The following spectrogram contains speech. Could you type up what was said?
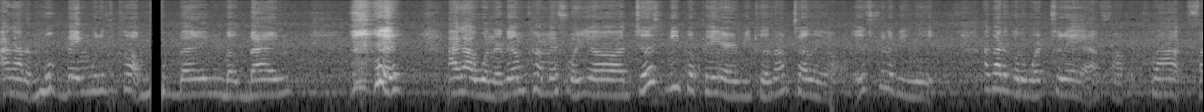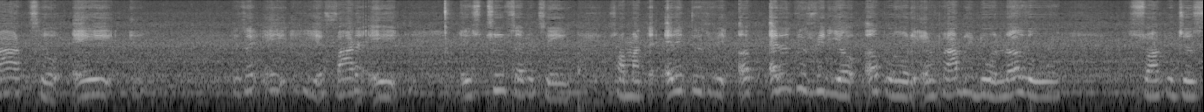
I got a mukbang. What is it called? Mukbang, mukbang. I got one of them coming for y'all. Just be prepared because I'm telling y'all, it's gonna be lit. I gotta go to work today at 5 o'clock, 5 till 8. Is it 8? Yeah, 5 to 8. It's 2.17. So I'm about to edit this, up, edit this video, upload it, and probably do another one. So I can just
